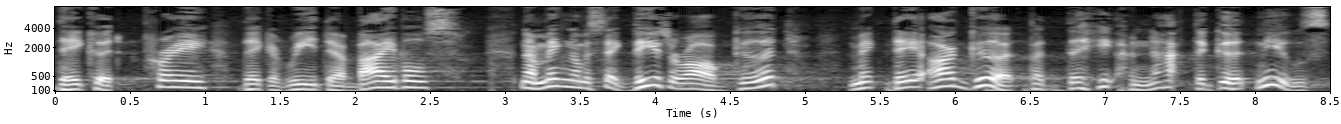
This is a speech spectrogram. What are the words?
they could pray, they could read their Bibles. Now make no mistake, these are all good. They are good, but they are not the good news.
